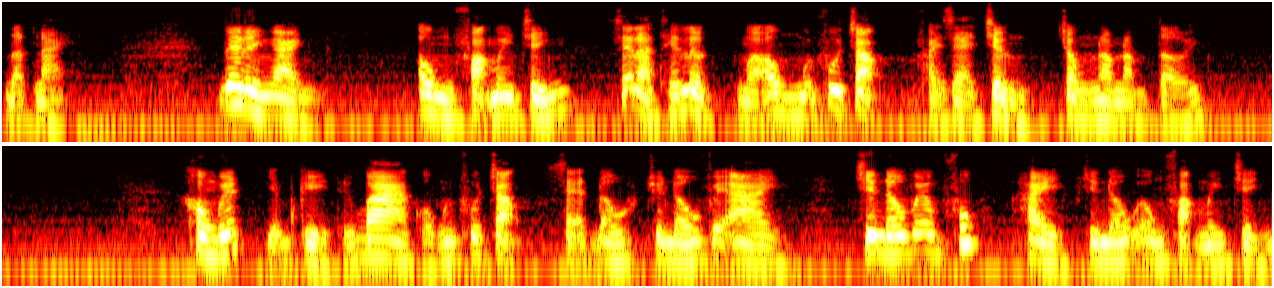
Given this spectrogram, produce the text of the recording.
đợt này. Đây là hình ảnh ông Phạm Minh Chính sẽ là thế lực mà ông Nguyễn Phú Trọng phải rẻ chừng trong 5 năm tới. Không biết nhiệm kỳ thứ ba của Nguyễn Phú Trọng sẽ đấu chiến đấu với ai, chiến đấu với ông Phúc hay chiến đấu với ông Phạm Minh Chính.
